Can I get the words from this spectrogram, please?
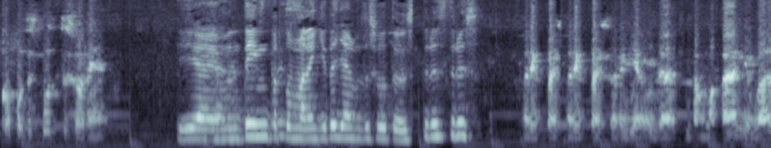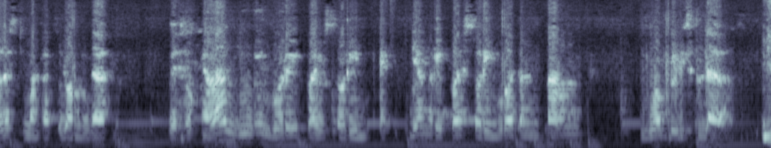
kok putus-putus suaranya? Iya, yang penting pertemanan kita jangan putus-putus. Terus terus. nge-reply nge-reply story dia udah tentang makanan dia balas cuma satu doang udah besoknya lagi gue reply story eh, dia nge-reply story gue tentang gue beli sendal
